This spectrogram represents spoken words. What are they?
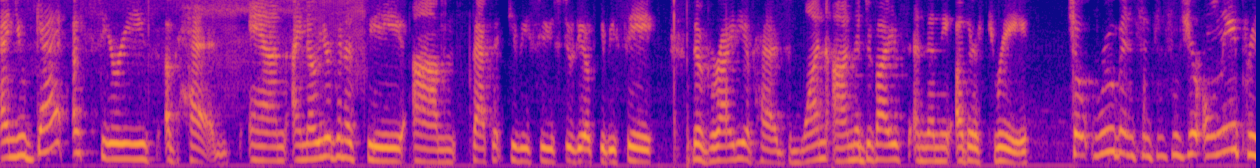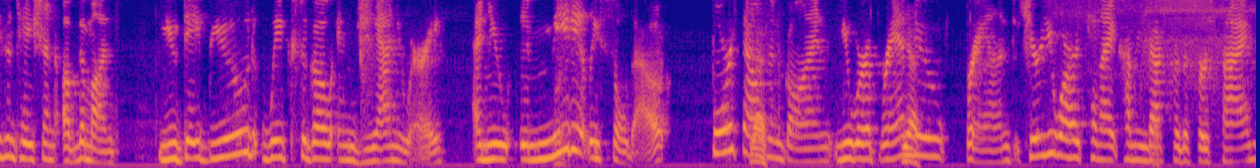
and you get a series of heads. And I know you're going to see um, back at QVC, Studio QVC, the variety of heads, one on the device and then the other three. So, Ruben, since this is your only presentation of the month, you debuted weeks ago in January and you immediately sold out. 4,000 yes. gone. You were a brand yes. new brand. Here you are tonight coming back for the first time.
